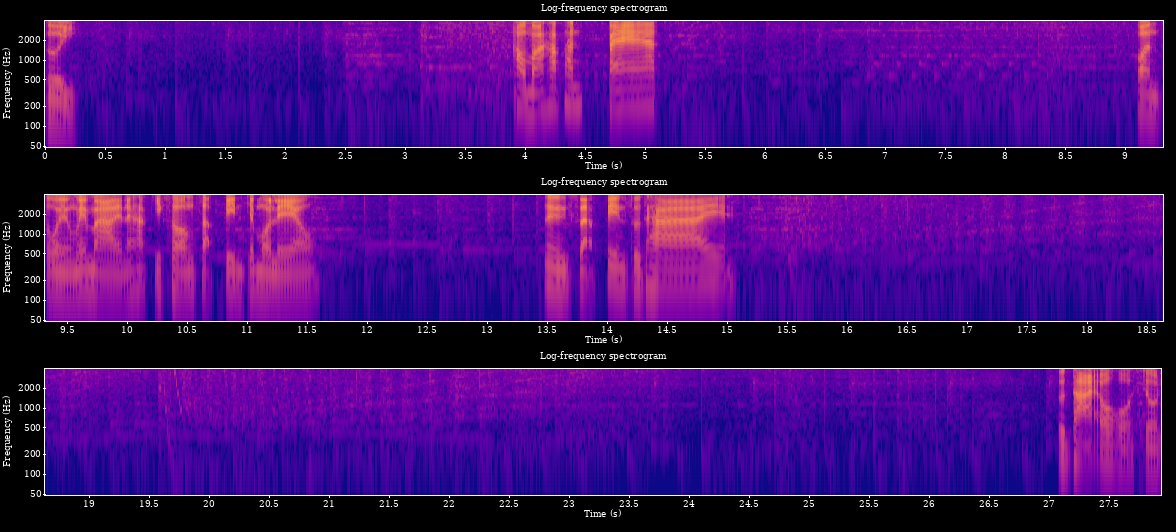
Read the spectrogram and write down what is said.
เอ้ยเอามาครับพันแปด อนตัวยังไม่มาเลยนะครับ อีกสองสปินจะหมดแล้วหนึ่งสปินสุดท้าย สุดท้าย โอ้โห จน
